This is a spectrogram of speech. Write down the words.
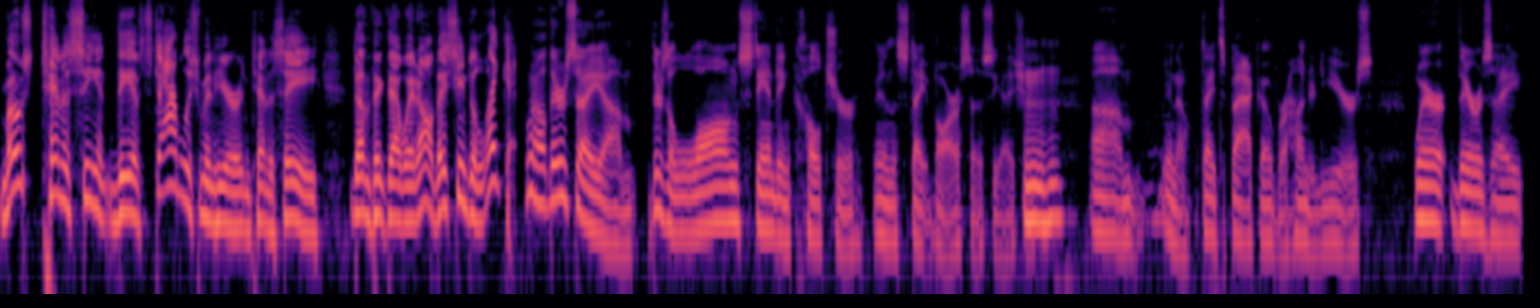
most Tennessean, the establishment here in Tennessee, doesn't think that way at all. They seem to like it. Well, there's a um, there's a long-standing culture in the state bar association. Mm-hmm. Um, you know, dates back over hundred years, where there is a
